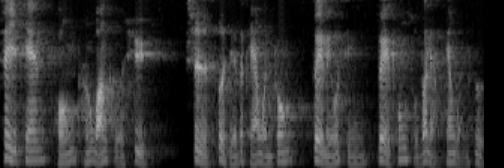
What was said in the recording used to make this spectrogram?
这一篇《同滕王阁序》是四节的骈文中最流行、最通俗的两篇文字。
